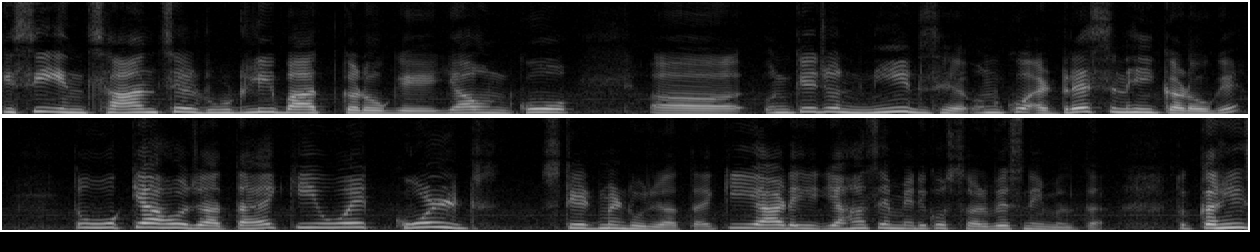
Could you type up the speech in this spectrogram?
किसी इंसान से रूडली बात करोगे या उनको आ, उनके जो नीड्स है उनको एड्रेस नहीं करोगे तो वो क्या हो जाता है कि वो एक कोल्ड स्टेटमेंट हो जाता है कि यार, यहाँ से मेरे को सर्विस नहीं मिलता तो कहीं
